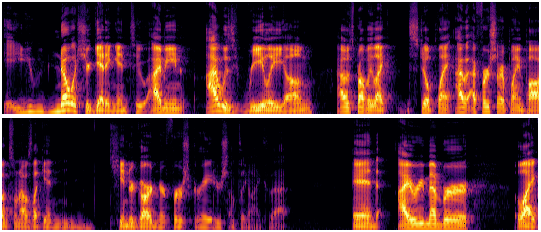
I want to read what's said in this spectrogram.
you know what you're getting into. I mean, I was really young. I was probably like still playing. I, I first started playing Pogs when I was like in kindergarten or first grade or something like that. And I remember, like,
